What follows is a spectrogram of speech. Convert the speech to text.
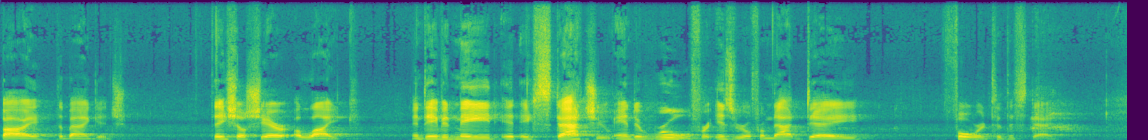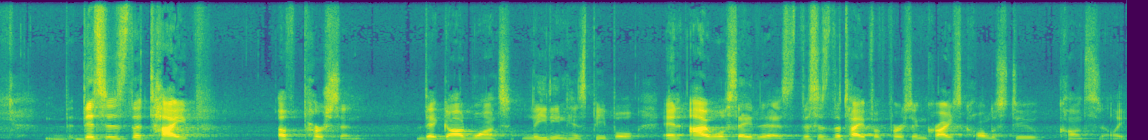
by the baggage they shall share alike. And David made it a statute and a rule for Israel from that day forward to this day. This is the type of person that God wants leading his people. And I will say this this is the type of person Christ called us to constantly.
